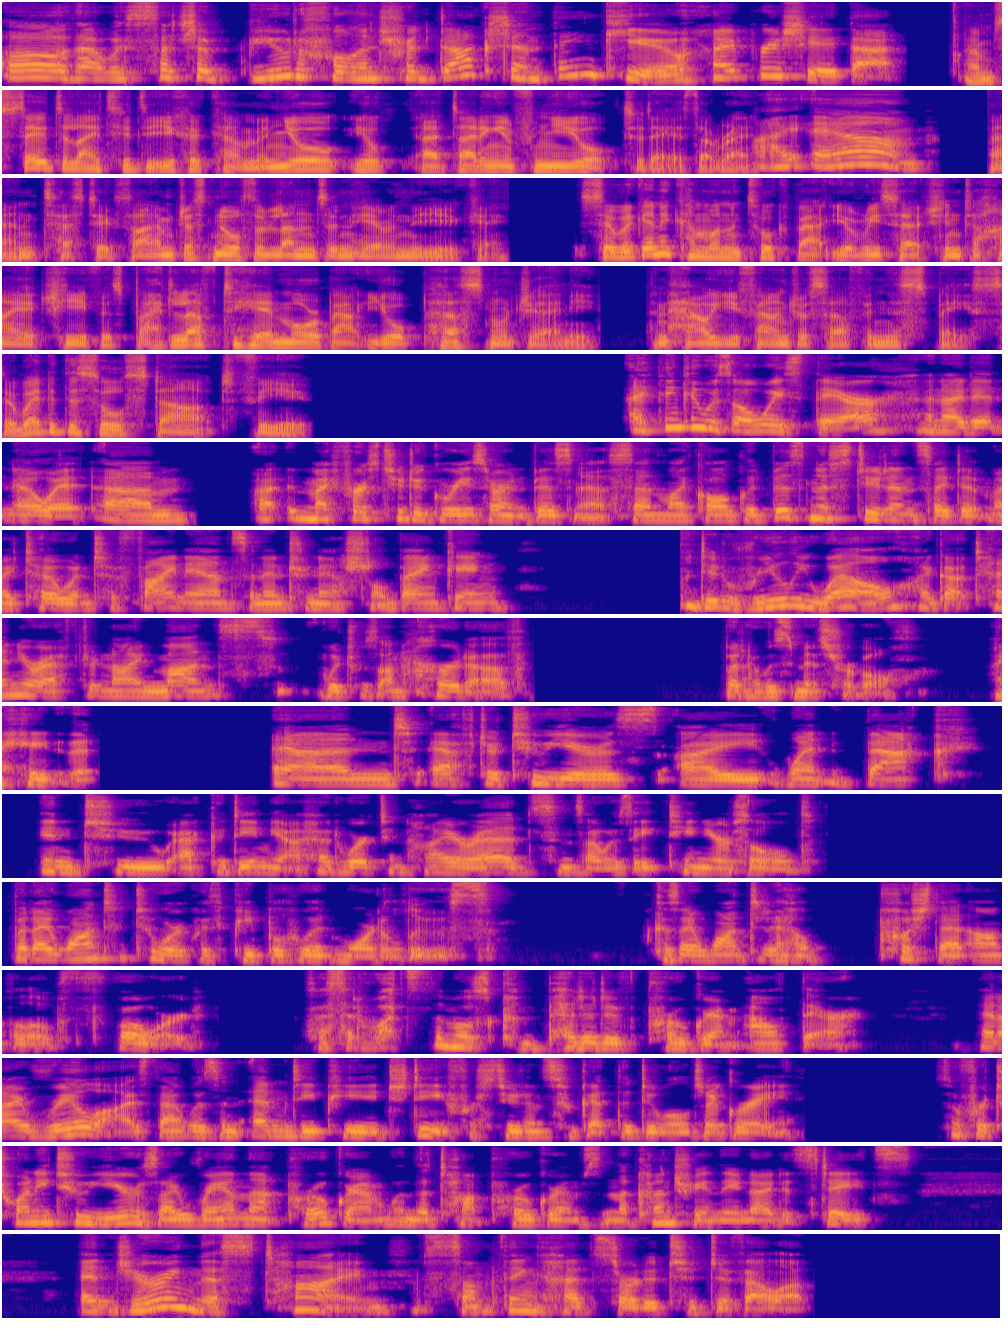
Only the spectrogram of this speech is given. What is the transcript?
Oh, that was such a beautiful introduction. Thank you. I appreciate that. I'm so delighted that you could come. And you're you're uh, dialing in from New York today, is that right? I am. Fantastic. So I'm just north of London here in the UK. So we're going to come on and talk about your research into high achievers, but I'd love to hear more about your personal journey and how you found yourself in this space. So where did this all start for you? I think it was always there and I didn't know it. Um, My first two degrees are in business and like all good business students, I dipped my toe into finance and international banking. I did really well. I got tenure after nine months, which was unheard of, but I was miserable. I hated it. And after two years, I went back into academia. I had worked in higher ed since I was 18 years old. But I wanted to work with people who had more to lose because I wanted to help push that envelope forward. So I said, what's the most competitive program out there? And I realized that was an MD PhD for students who get the dual degree. So for 22 years, I ran that program, one of the top programs in the country in the United States. And during this time, something had started to develop.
